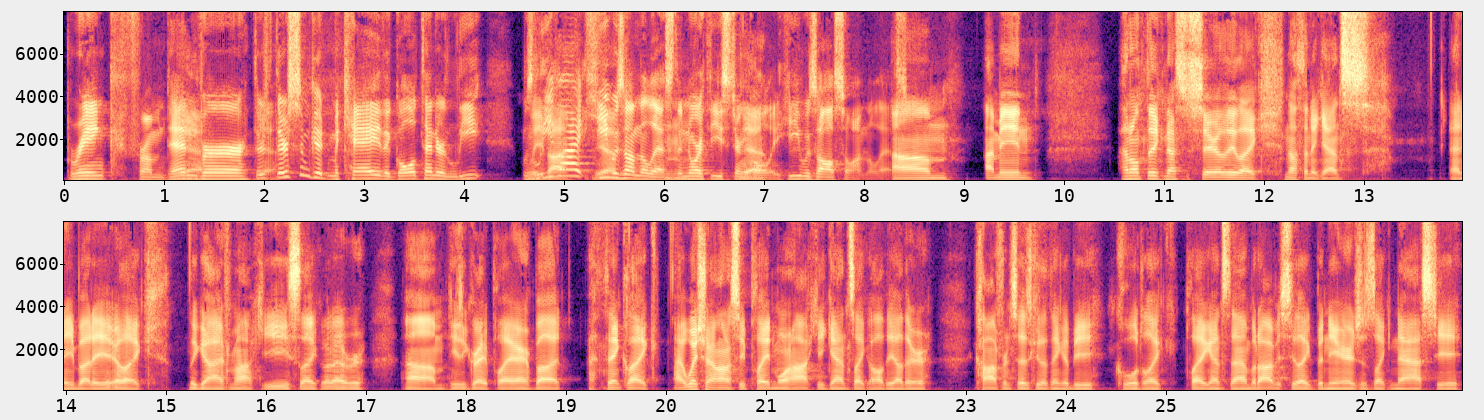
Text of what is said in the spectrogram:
Brink from Denver. There's Yeah. there's some good McKay, the goaltender. Lee was Levi, Levi. He yeah. was on the list. The northeastern Yeah. goalie. He was also on the list. Um, I mean, I don't think necessarily like nothing against anybody or like the guy from Hockey East, like whatever. Um, he's a great player, but I think like I wish I honestly played more hockey against like all the other conferences because I think it'd be cool to like play against them. But obviously, like Beniers is like nasty.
